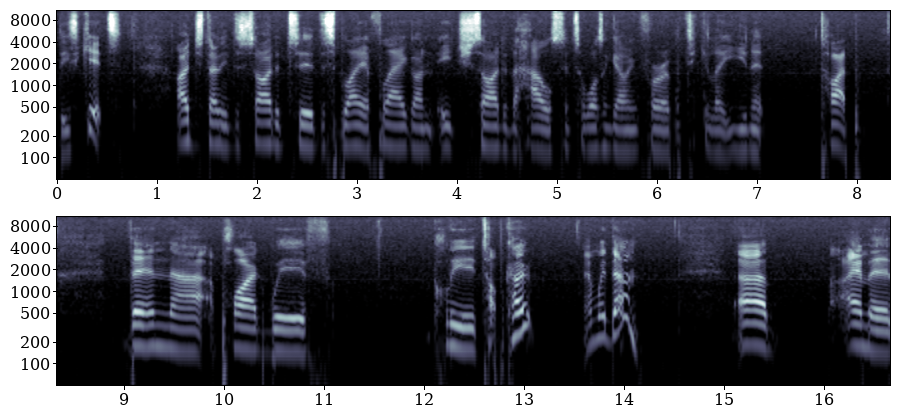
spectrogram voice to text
these kits. I just only decided to display a flag on each side of the hull since I wasn't going for a particular unit type. Then uh, applied with clear top coat and we're done. Uh, I am a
